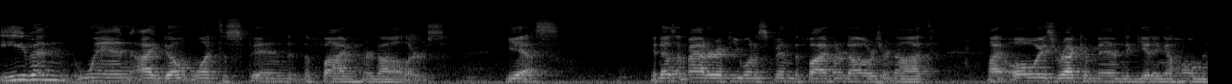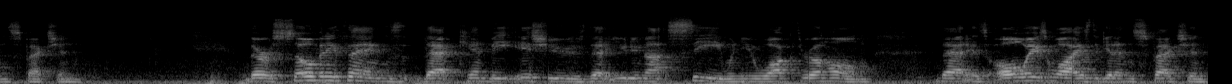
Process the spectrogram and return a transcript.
even when I don't want to spend the $500. Yes, it doesn't matter if you want to spend the $500 or not. I always recommend getting a home inspection. There are so many things that can be issues that you do not see when you walk through a home that it's always wise to get an inspection.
